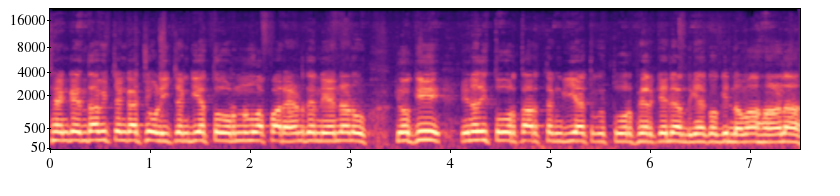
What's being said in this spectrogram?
ਸਿੰਘ ਇਹਦਾ ਵੀ ਚੰਗਾ ਝੋਲੀ ਚੰਗੀ ਆ ਤੋਰਨ ਨੂੰ ਆਪਾਂ ਰਹਿਣ ਦਿੰਨੇ ਆ ਇਹਨਾਂ ਨੂੰ ਕਿਉਂਕਿ ਇਹਨਾਂ ਦੀ ਤੋਰ ਤਾਰ ਚੰਗੀ ਆ ਤੋਰ ਫੇਰ ਕੇ ਲਿਆਂਦੀਆਂ ਕਿਉਂਕਿ ਨਵਾਂ ਹਾਣ ਆ।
